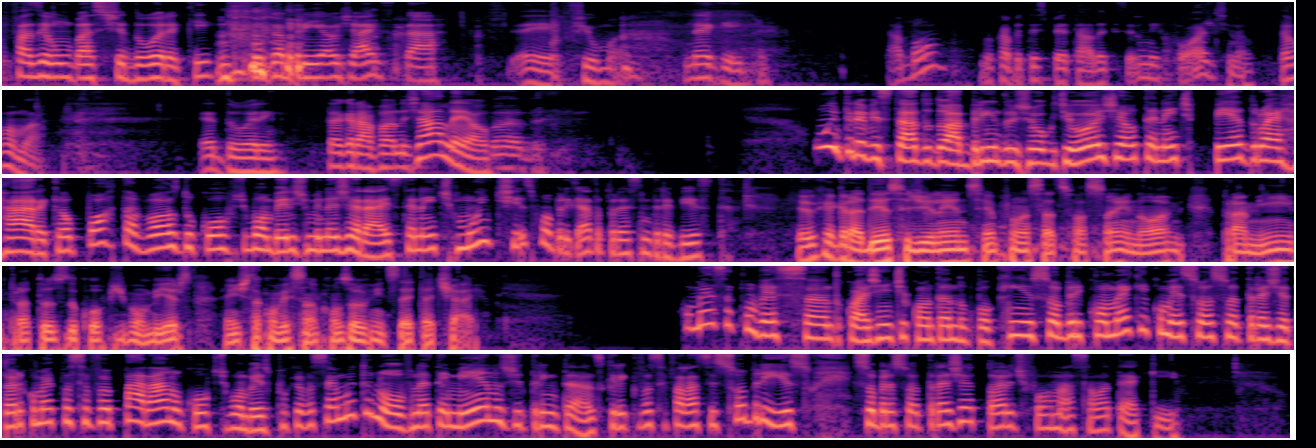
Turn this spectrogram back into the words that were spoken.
fazer um bastidor aqui. O Gabriel já está é, filmando, né, Gabriel? Tá bom? Meu cabelo tá espetado aqui, você não me fode, não. Então vamos lá. É dor, hein? Tá gravando já, Léo? O entrevistado do Abrindo o Jogo de hoje é o Tenente Pedro Ayrara, que é o porta-voz do Corpo de Bombeiros de Minas Gerais. Tenente, muitíssimo obrigada por essa entrevista. Eu que agradeço, Edilene, sempre uma satisfação enorme para mim e para todos do Corpo de Bombeiros. A gente está conversando com os ouvintes da Itatiaia. Começa conversando com a gente, contando um pouquinho sobre como é que começou a sua trajetória, como é que você foi parar no Corpo de Bombeiros, porque você é muito novo, né? Tem menos de 30 anos. Queria que você falasse sobre isso, sobre a sua trajetória de formação até aqui.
